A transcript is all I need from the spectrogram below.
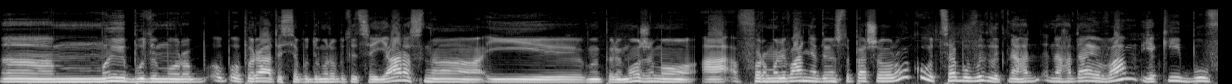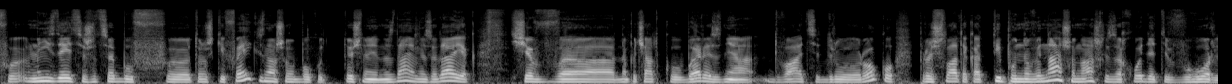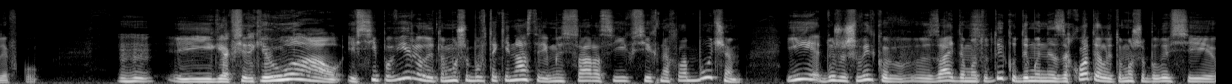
ми будемо роб- опиратися, будемо робити це яростно, і ми переможемо. А формулювання 91-го року це був виклик. Нагад- Нагадаю вам, який був. Мені здається, що це був е, трошки фейк з нашого боку. Точно я не знаю, не згадаю, як ще в, е, на початку березня 22-го року пройшла така типу новина, що наші заходять в Горлівку. Угу. І як всі такі вау! І всі повірили, тому що був такий настрій. Ми зараз їх всіх нахлабучимо і дуже швидко зайдемо туди, куди ми не заходили, тому що були всі е,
